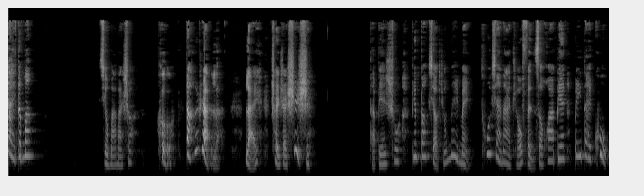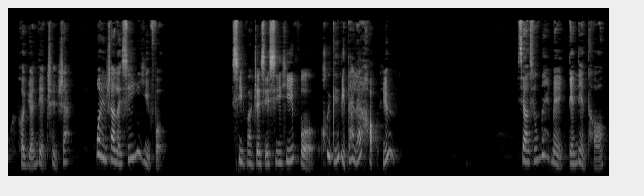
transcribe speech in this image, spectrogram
买的吗？熊妈妈说：“哦，当然了，来穿上试试。”边说边帮小熊妹妹脱下那条粉色花边背带裤和圆点衬衫，换上了新衣服。希望这些新衣服会给你带来好运。小熊妹妹点点头：“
